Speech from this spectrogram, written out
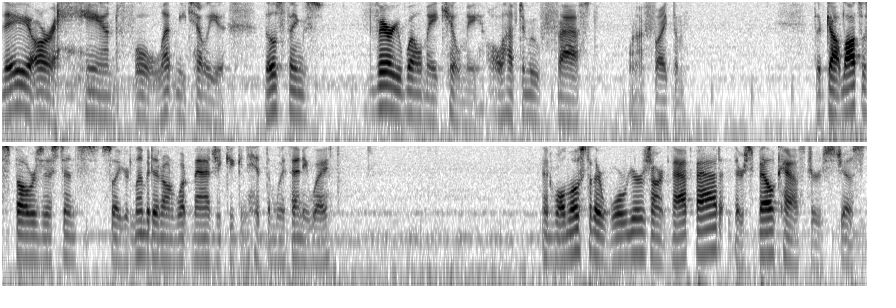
They are a handful, let me tell you. Those things very well may kill me. I'll have to move fast when I fight them. They've got lots of spell resistance, so you're limited on what magic you can hit them with anyway. And while most of their warriors aren't that bad, their spellcasters just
